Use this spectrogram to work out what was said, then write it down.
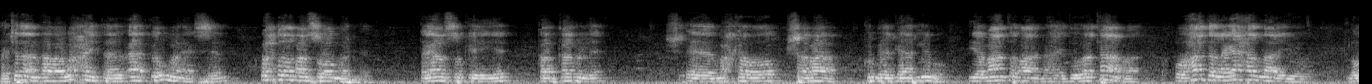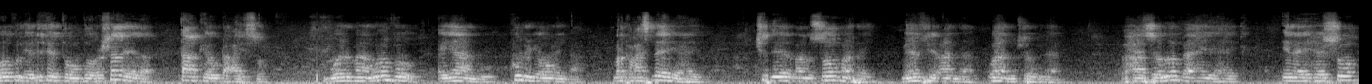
rajada aan qabaa waxay tahay aadka u wanaagsan wax badan baan soo marnay. Dagaal sokeeye qabqable maxkamado shabaab kumeelgaarnimo iyo maanta waan nahay dowlataaba oo hadda laga hadlaayo laba kun iyo lix iyo toban doorashadeeda qaabkay u dhacayso. Wermaan one vote ayaanu ku rigoonaynaa marka waxaan is leeyahay jideer baanu soo maray meel fiicanna waanu joognaa. Waxaase loo baahan yahay inay hesho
